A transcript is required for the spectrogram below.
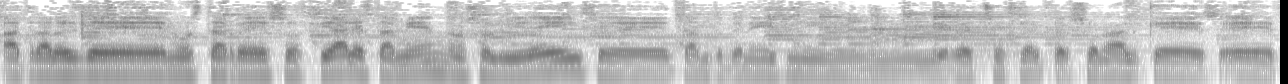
A través de nuestras redes sociales también, no os olvidéis, tanto tenéis mi, red social personal que es eh,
